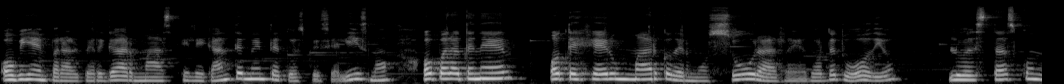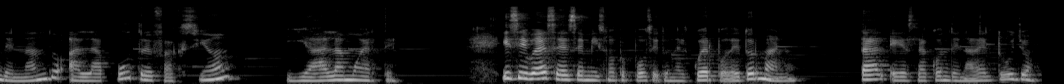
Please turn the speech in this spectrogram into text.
o bien para albergar más elegantemente tu especialismo, o para tener o tejer un marco de hermosura alrededor de tu odio, lo estás condenando a la putrefacción y a la muerte. Y si ves ese mismo propósito en el cuerpo de tu hermano, tal es la condena del tuyo.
